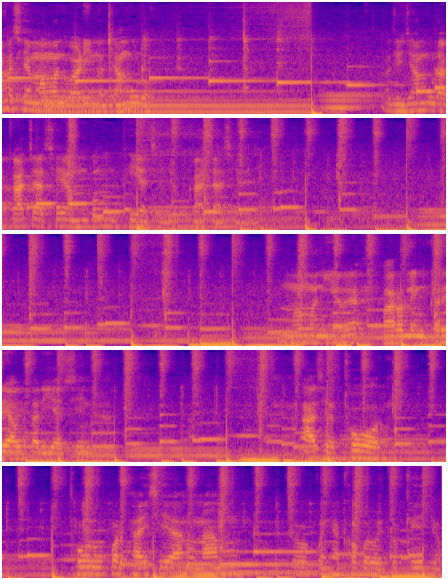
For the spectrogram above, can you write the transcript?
આ છે મામનવાડીનો જાંબુડો. હજી જાંબુડા કાચા છે, અમુક અમુક થયા છે, જો કાચા છે હજી. મામાની હવે ભારો લઈને ઘરે આવતા રહ્યા છીએ. આ છે થોર. થોર ઉપર થાય છે આનું નામ. જો કોઈને ખબર હોય તો કહેજો.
